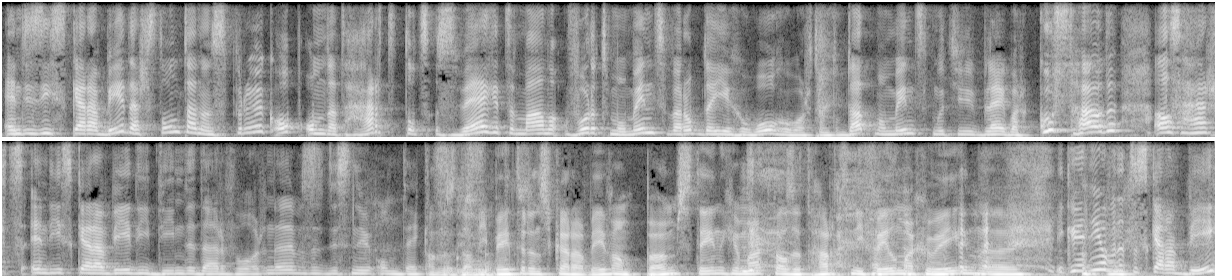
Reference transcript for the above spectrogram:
En dus die scarabee, daar stond dan een spreuk op om dat hart tot zwijgen te manen voor het moment waarop dat je gewogen wordt. Want op dat moment moet je je blijkbaar koest houden als hart. En die scarabee die diende daarvoor. En dat hebben ze dus nu ontdekt. Hadden ze dan niet beter een scarabee van puimsteen gemaakt als het hart niet veel mag wegen? Eh, Ik weet niet of het de scarabee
